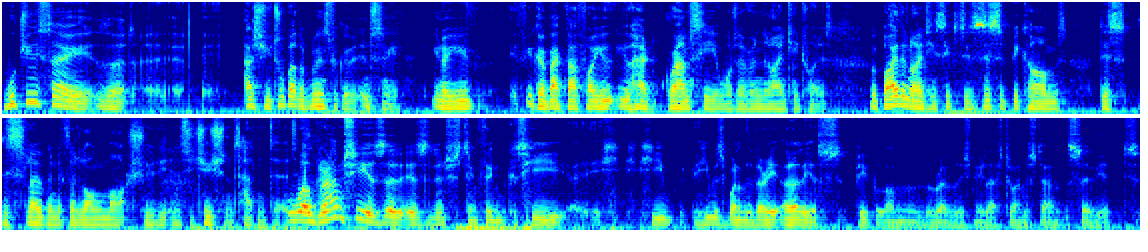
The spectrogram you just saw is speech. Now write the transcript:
Would you say that, uh, as you talk about the Bloomsbury Group, interestingly, you know, you've if you go back that far, you, you had Gramsci or whatever in the 1920s, but by the 1960s, this had become this this slogan of the long march through the institutions, hadn't it? Well, Gramsci is a, is an interesting thing because he, he he was one of the very earliest people on the revolutionary left to understand that the Soviet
